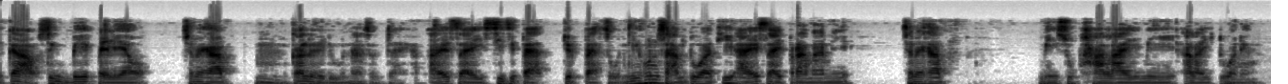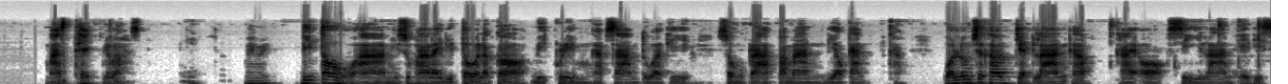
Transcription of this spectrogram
59 ซึ่งเบรกไปแล้ว ใช่ไหมครับ อืม ก็เลยดูน่าสนใจครับ RSI 48.80 มีหุ้น 3 ตัวที่ RSI ประมาณนี้ ใช่ไหมครับ มีสุภาลัย มีอะไรอีกตัวหนึ่ง m a s t e c หรือเปล่า ไม่ไม่ดิโตอ่า มีสุภาลัยดิโตแล้วก็บิ๊กกริมครับ 3 ตัวที่ส่งกราฟประมาณเดียวกันครับ วอลลุ่มซื้อเข้า 7 ล้านครับ ขายออก 4 ล้าน ADC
